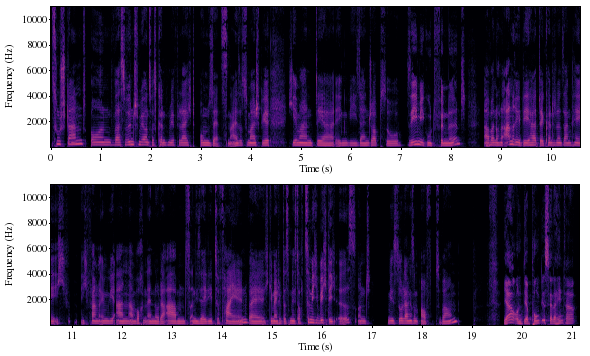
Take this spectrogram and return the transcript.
Zustand und was wünschen wir uns, was könnten wir vielleicht umsetzen. Also zum Beispiel jemand, der irgendwie seinen Job so semi gut findet, aber mhm. noch eine andere Idee hat, der könnte dann sagen, hey, ich, ich fange irgendwie an, am Wochenende oder abends an dieser Idee zu feilen, weil ich gemerkt habe, dass mir es doch ziemlich wichtig ist und mir es so langsam aufzubauen. Ja, und der Punkt ist ja dahinter,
